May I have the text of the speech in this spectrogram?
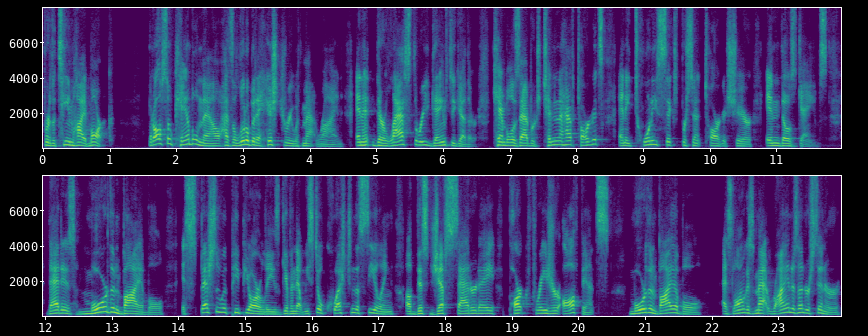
for the team high mark, but also, Campbell now has a little bit of history with Matt Ryan. And their last three games together, Campbell has averaged 10 and a half targets and a 26% target share in those games. That is more than viable, especially with PPR leagues, given that we still question the ceiling of this Jeff Saturday, Parks Frazier offense. More than viable as long as Matt Ryan is under center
